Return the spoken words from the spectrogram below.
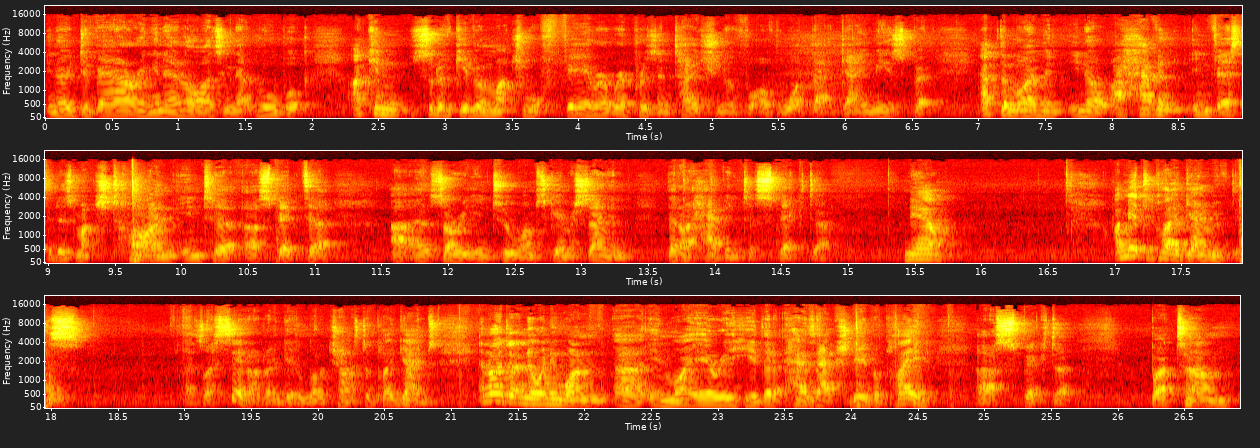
you know, devouring and analysing that rule book, I can sort of give a much more fairer representation of, of what that game is. But at the moment, you know, I haven't invested as much time into uh, Spectre, uh, uh, sorry, into um, Skirmish Sangin that I have into Spectre. Now, I'm yet to play a game of this. As I said, I don't get a lot of chance to play games. And I don't know anyone uh, in my area here that has actually ever played uh, Spectre. But, um,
